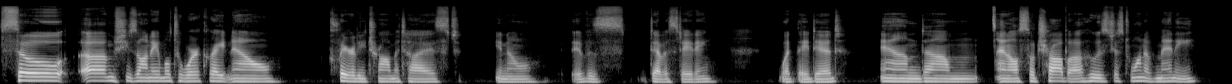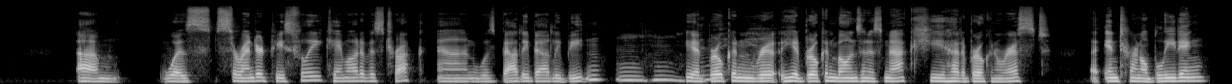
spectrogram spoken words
So um, she's unable to work right now, clearly traumatized. You know, it was devastating what they did. And um, and also Csaba, who is just one of many, um, was surrendered peacefully, came out of his truck and was badly, badly beaten. Mm-hmm. He had broken he had broken bones in his neck. He had a broken wrist, uh, internal bleeding.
